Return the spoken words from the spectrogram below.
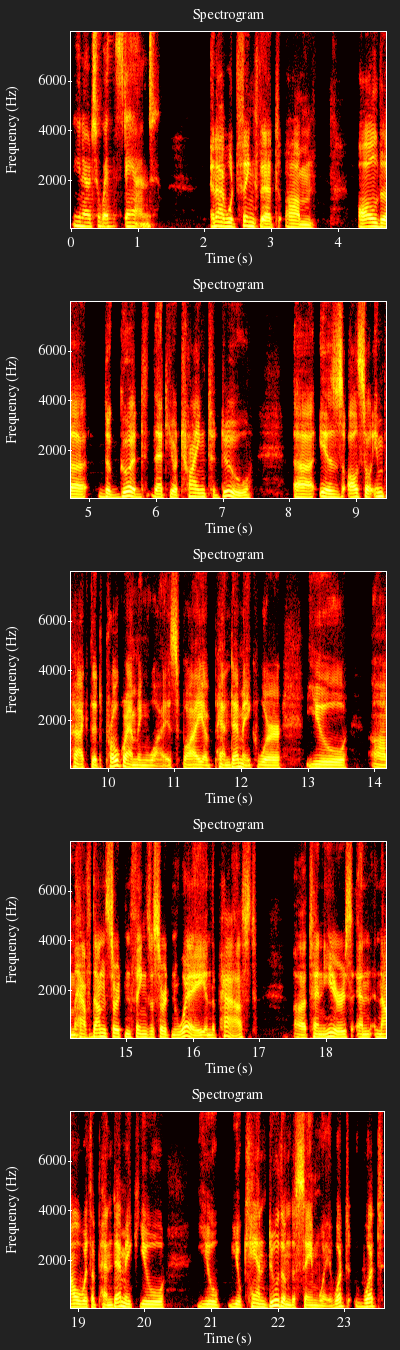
you know, to withstand. And I would think that um, all the the good that you're trying to do uh, is also impacted programming wise by a pandemic where you um, have done certain things a certain way in the past uh, 10 years and now with a pandemic you you you can't do them the same way. What what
